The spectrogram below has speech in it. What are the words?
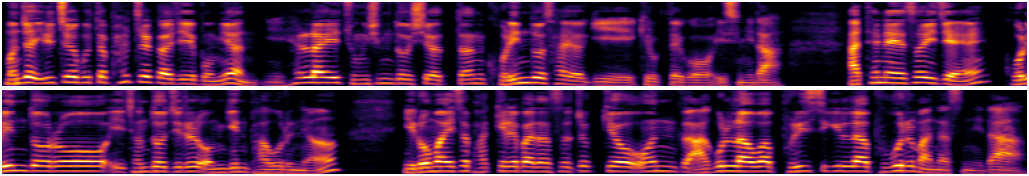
먼저 1절부터 8절까지에 보면 이 헬라의 중심 도시였던 고린도 사역이 기록되고 있습니다. 아테네에서 이제 고린도로 이 전도지를 옮긴 바울은요. 이 로마에서 박해를 받아서 쫓겨온 그 아굴라와 브리스길라 부부를 만났습니다.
